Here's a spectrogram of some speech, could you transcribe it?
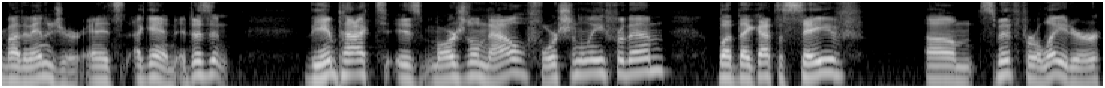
by the manager. And it's again, it doesn't. The impact is marginal now, fortunately for them, but they got to save um, Smith for later.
